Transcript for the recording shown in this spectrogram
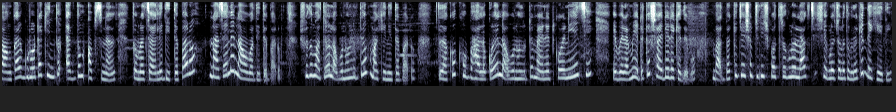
লঙ্কার গুঁড়োটা কিন্তু একদম অপশনাল তোমরা চাইলে দিতে পারো। না চাইলে নাও বা দিতে পারো। শুধুমাত্র লবণ হলুদ দিয়েও মাখিয়ে নিতে পারো। তো দেখো, খুব ভালো করে লবণ হলুদটা ম্যারিনেট করে নিয়েছি। এবার আমি এটাকে সাইডে রেখে দেবো। বাদ বাকি যেসব জিনিসপত্রগুলো লাগছে, সেগুলো চলো তোমাদেরকে দেখিয়ে দিই।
